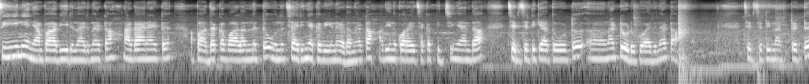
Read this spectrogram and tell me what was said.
സീനിയ ഞാൻ പാവിയിരുന്നായിരുന്നു കേട്ടോ നടാനായിട്ട്. അപ്പോൾ അതൊക്കെ വളർന്നിട്ട് ഒന്ന് ചരിഞ്ഞൊക്കെ വീണ് കിടന്നു കേട്ടോ. അതിൽ നിന്ന് കുറേച്ചൊക്കെ പിച്ച് ഞാൻ എന്താ ചെടിച്ചട്ടിക്കകത്തോട്ട് നട്ടു കൊടുക്കുമായിരുന്നു കേട്ടോ. ചെടിച്ചട്ടി നട്ടിട്ട്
